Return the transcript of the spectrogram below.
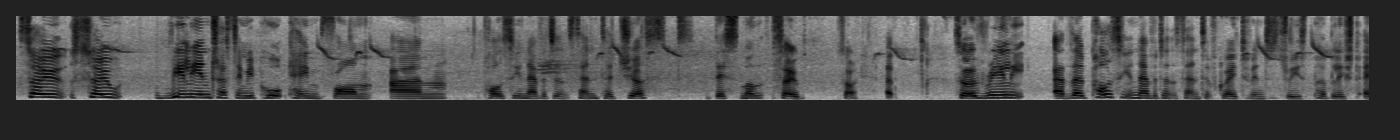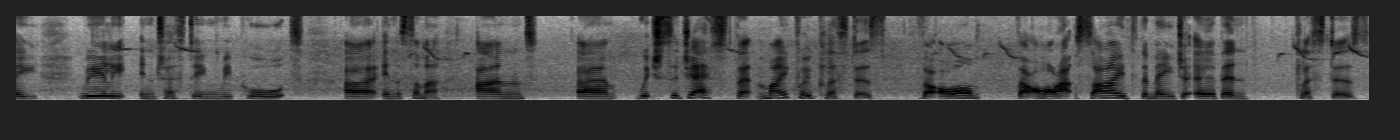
So, so really interesting report came from um, Policy and Evidence Centre just this month. So, sorry. Uh, so a really, uh, the Policy and Evidence Centre for Creative Industries published a really interesting report uh, in the summer and um, which suggests that microclusters that are that are outside the major urban clusters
